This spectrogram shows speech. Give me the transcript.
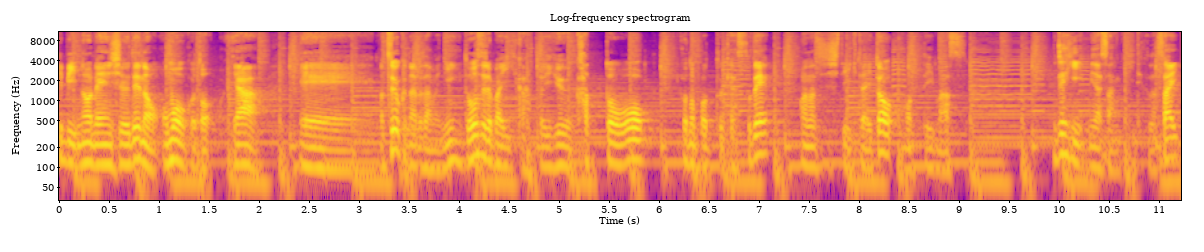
日々の練習での思うことやえー、強くなるためにどうすればいいかという葛藤をこのポッドキャストでお話ししていきたいと思っています。ぜひ皆さん聞いてください。よ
